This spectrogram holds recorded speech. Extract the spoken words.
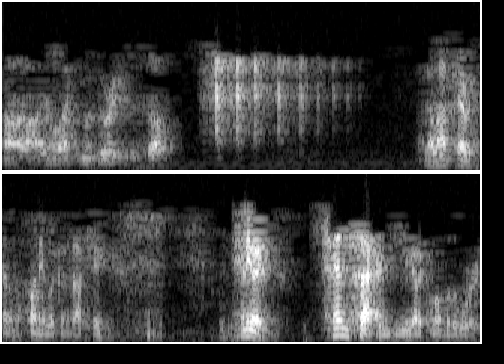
uh, you know, like the Missouri itself. Last guy was kind of a funny looking duck, eh? Anyway, 10 seconds and you gotta come up with a word.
